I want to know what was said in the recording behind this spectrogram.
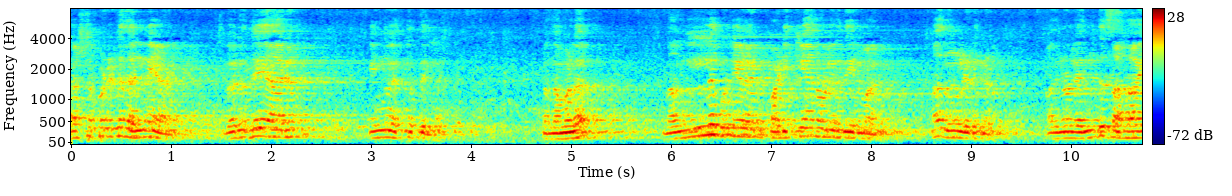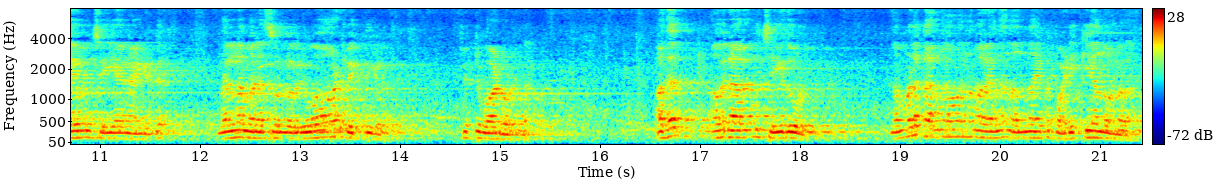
കഷ്ടപ്പെട്ടിട്ട് തന്നെയാണ്. വെറുതെ ആരും എങ്ങും എത്തത്തില്ല. അപ്പൊ നമ്മൾ നല്ല കുട്ടികളായിട്ട് പഠിക്കാനുള്ളൊരു തീരുമാനം അത് നിങ്ങൾ എടുക്കണം. അതിനുള്ള എന്ത് സഹായവും ചെയ്യാനായിട്ട് നല്ല മനസ്സുള്ള ഒരുപാട് വ്യക്തികൾ ചുറ്റുപാടുണ്ട്. അത് അവരറിഞ്ഞ് ചെയ്തോളും. നമ്മുടെ കർമ്മം എന്ന് പറയുന്നത് നന്നായിട്ട് പഠിക്കുക എന്നുള്ളതാണ്.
